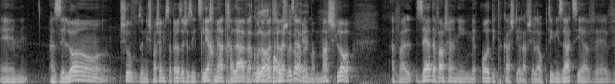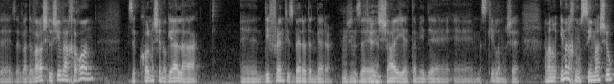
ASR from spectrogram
אמ, אז זה לא, שוב, זה נשמע שאני מספר את זה, שזה הצליח מההתחלה והכל לא, עבד חלק וזה, אבל כן. ממש לא. אבל זה הדבר שאני מאוד התעקשתי עליו, של האופטימיזציה וזה. והדבר השלישי והאחרון, זה כל מה שנוגע different is better than better, mm-hmm, שזה כן. שי uh, תמיד uh, uh, מזכיר לנו, שאמרנו, אם אנחנו עושים משהו,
